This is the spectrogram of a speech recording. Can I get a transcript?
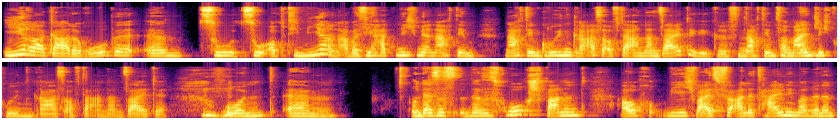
ihrer Garderobe ähm, zu, zu optimieren. Aber sie hat nicht mehr nach dem, nach dem grünen Gras auf der anderen Seite gegriffen, nach dem vermeintlich grünen Gras auf der anderen Seite. Mhm. Und, ähm, und das ist, das ist hochspannend, auch wie ich weiß, für alle Teilnehmerinnen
